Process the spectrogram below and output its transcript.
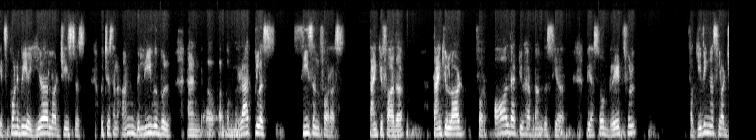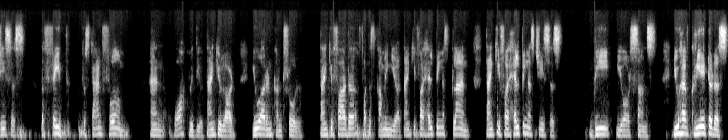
It's going to be a year, Lord Jesus, which is an unbelievable and a, a miraculous season for us. Thank you, Father. Thank you, Lord, for all that you have done this year. We are so grateful for giving us, Lord Jesus, the faith to stand firm and walk with you. Thank you, Lord. You are in control. Thank you, Father, for this coming year. Thank you for helping us plan. Thank you for helping us, Jesus, be your sons. You have created us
